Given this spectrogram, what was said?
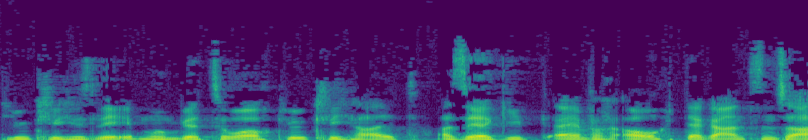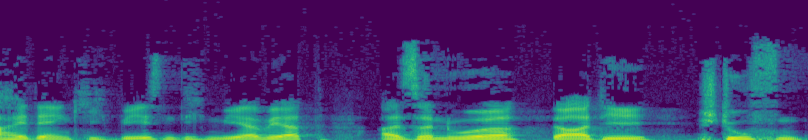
glückliches Leben und wird so auch glücklich alt. Also er gibt einfach auch der ganzen Sache, denke ich, wesentlich mehr Wert, als er nur da die Stufen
